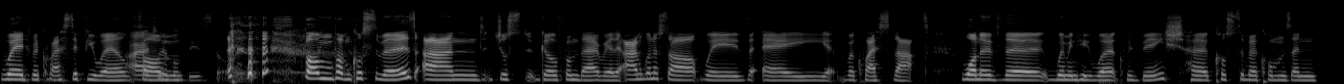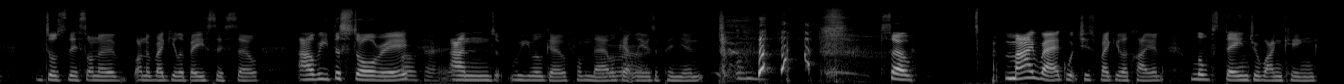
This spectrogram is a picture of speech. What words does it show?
weird requests, if you will, I from love these stories. from from customers, and just go from there. Really, I'm gonna start with a request that one of the women who work with me, her customer comes and does this on a on a regular basis. So I'll read the story okay. and we will go from there. We'll get Alright. Leah's opinion. so, my reg, which is regular client, loves danger wanking.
